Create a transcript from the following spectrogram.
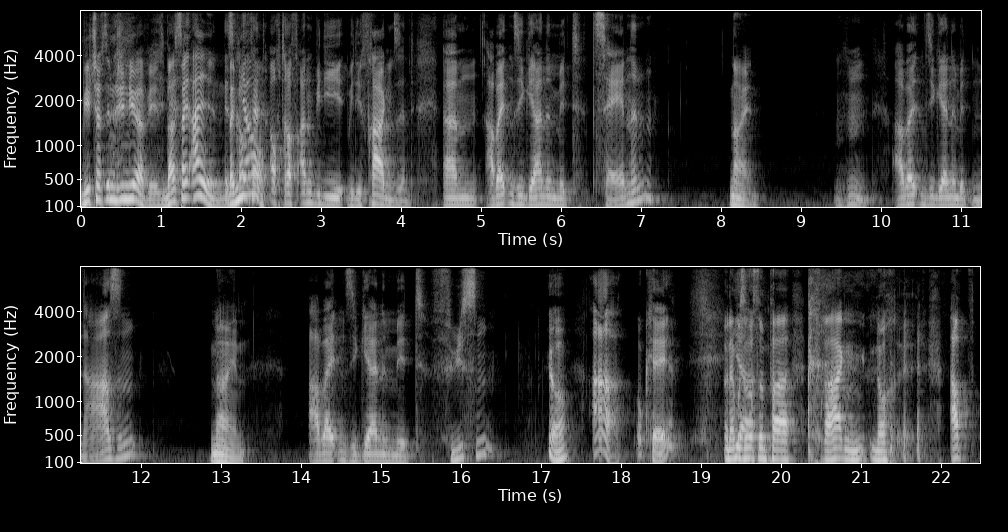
Wirtschaftsingenieurwesen. War es bei allen. es bei kommt mir halt auch. auch darauf an, wie die, wie die Fragen sind. Ähm, arbeiten Sie gerne mit Zähnen? Nein. Arbeiten Sie gerne mit Nasen? Nein. Arbeiten Sie gerne mit Füßen? Ja. Ah, okay. Und dann musst Ja. du noch so ein paar Fragen noch äh, ab,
